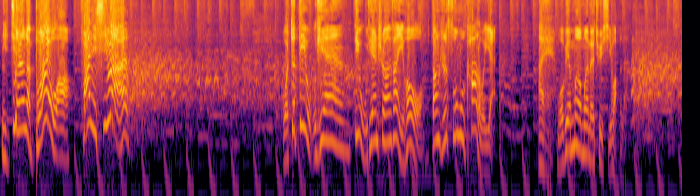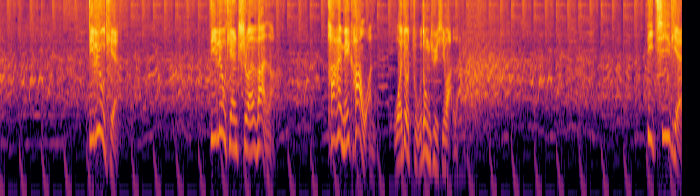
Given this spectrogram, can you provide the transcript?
你竟然敢不爱我，罚你洗碗！我这第五天，第五天吃完饭以后，当时苏木看了我一眼，哎，我便默默的去洗碗了。第六天，第六天吃完饭啊。他还没看我呢，我就主动去洗碗了。第七天，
